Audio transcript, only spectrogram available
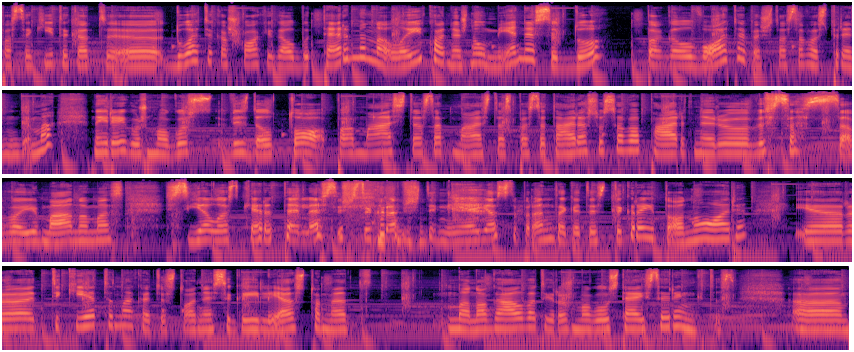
pasakyti, kad e, duoti kažkokį galbūt terminą laiko, nežinau, mėnesį, du, pagalvoti apie šitą savo sprendimą. Na ir jeigu žmogus vis dėlto pamastęs, apmastęs, pasitaręs su savo partneriu, visas savo įmanomas sielos kerteles išsikrapštinėjęs, supranta, kad jis tikrai to nori ir tikėtina, kad jis to nesigailės, tuomet mano galva tai yra žmogaus teisė rinktis. Uh,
